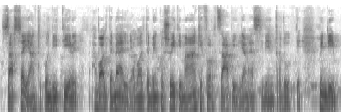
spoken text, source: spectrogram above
Sassai anche con dei tiri a volte belli, a volte ben costruiti, ma anche forzati, li ha messi dentro tutti. Quindi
